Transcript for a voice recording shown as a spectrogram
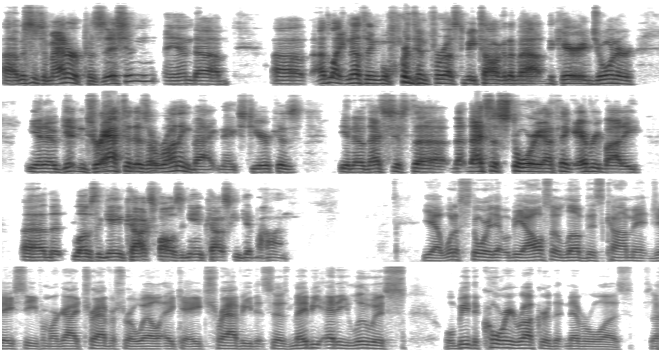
Uh, this is a matter of position, and uh, uh, I'd like nothing more than for us to be talking about Dakereon Joyner, you know, getting drafted as a running back next year because you know that's just uh, that, that's a story I think everybody uh, that loves the Gamecocks, follows the Gamecocks, can get behind. Yeah, what a story that would be. I also love this comment, JC, from our guy Travis Rowell, aka Travy, that says maybe Eddie Lewis will be the Corey Rucker that never was. So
